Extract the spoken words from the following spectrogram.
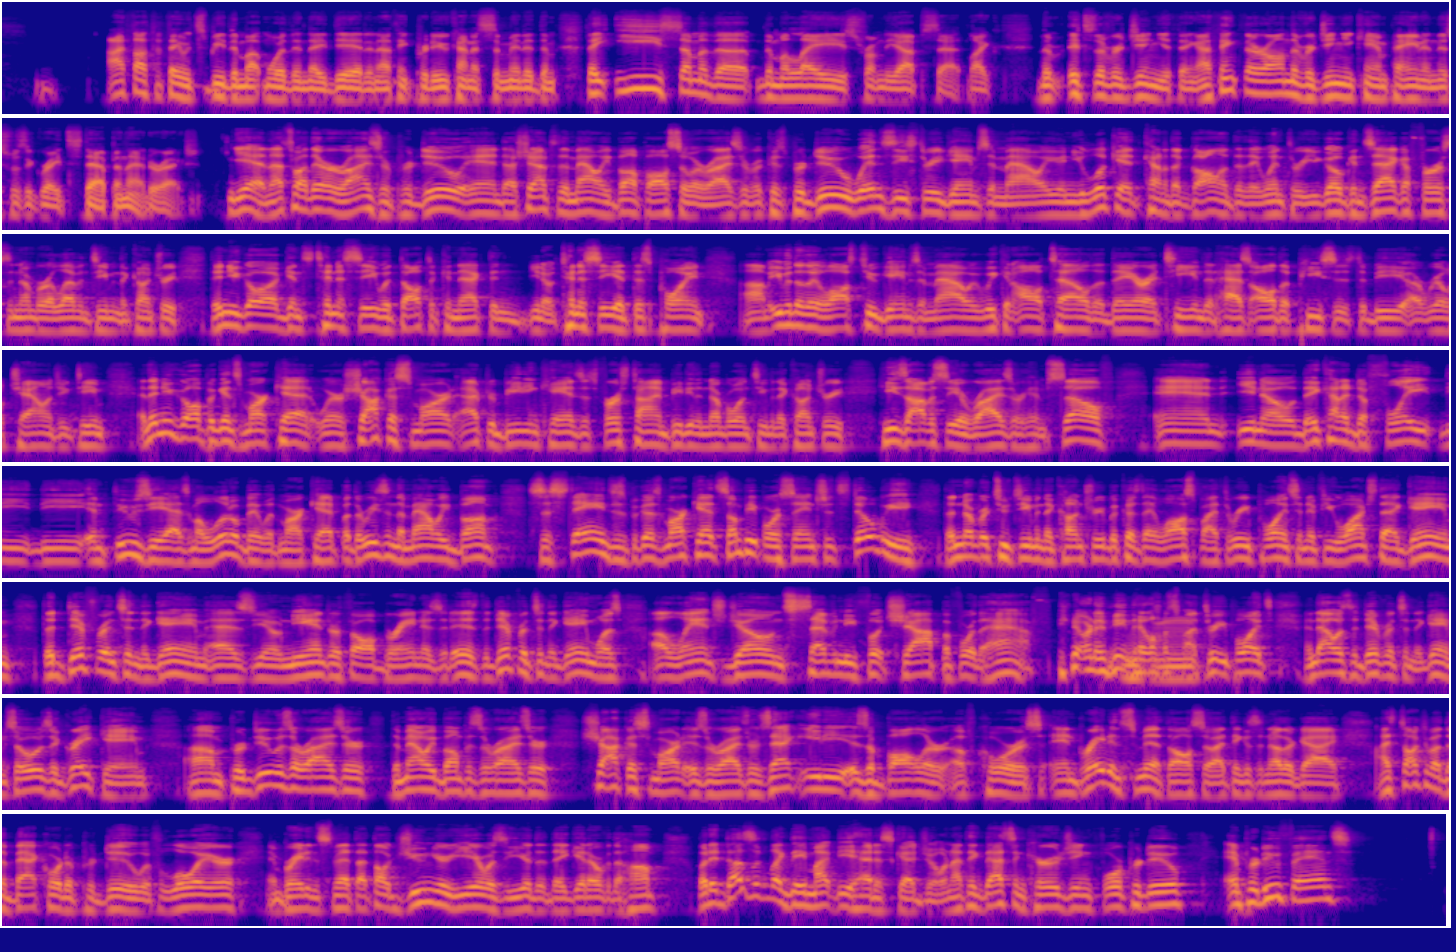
I thought that they would speed them up more than they did, and I think Purdue kind of submitted them. They eased some of the the malaise from the upset, like the it's the Virginia thing. I think they're on the Virginia campaign, and this was a great step in that direction. Yeah, and that's why they're a riser, Purdue. And uh, shout out to the Maui Bump, also a riser, because Purdue wins these three games in Maui. And you look at kind of the gauntlet that they went through. You go Gonzaga first, the number 11 team in the country. Then you go against Tennessee with Dalton Knecht. And, you know, Tennessee at this point, um, even though they lost two games in Maui, we can all tell that they are a team that has all the pieces to be a real challenging team. And then you go up against Marquette, where Shaka Smart, after beating Kansas, first time beating the number one team in the country, he's obviously a riser himself and you know they kind of deflate the the enthusiasm a little bit with Marquette. But the reason the Maui bump sustains is because Marquette, some people are saying, should still be the number two team in the country because they lost by three points. And if you watch that game, the difference in the game, as you know, Neanderthal brain as it is, the difference in the game was a Lance Jones seventy foot shot before the half. You know what I mean? They mm-hmm. lost by three points, and that was the difference in the game. So it was a great game. Um, Purdue is a riser. The Maui bump is a riser. Shaka Smart is a riser. Zach Edey is a baller, of course. And Braden Smith also, I think, is another guy. I talked about the backcourt of Purdue with Loyer and Braden Smith. I thought junior year was the year that they get over the hump, but it does look like they might be ahead of schedule. And I think that's encouraging for Purdue. And Purdue fans,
